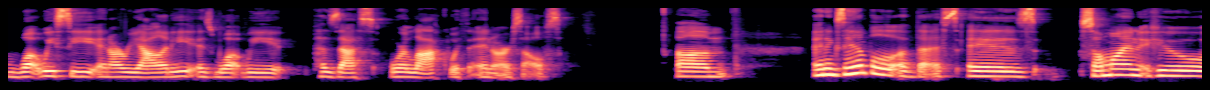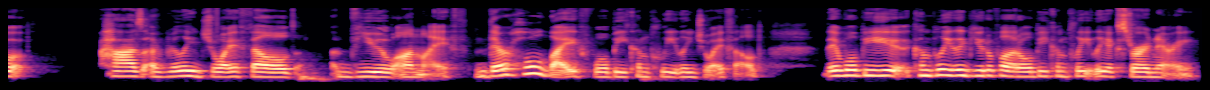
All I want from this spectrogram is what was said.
what we see in our reality is what we possess or lack within ourselves. Um, an example of this is someone who has a really joy filled view on life. Their whole life will be completely joy filled. It will be completely beautiful. It will be completely extraordinary.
